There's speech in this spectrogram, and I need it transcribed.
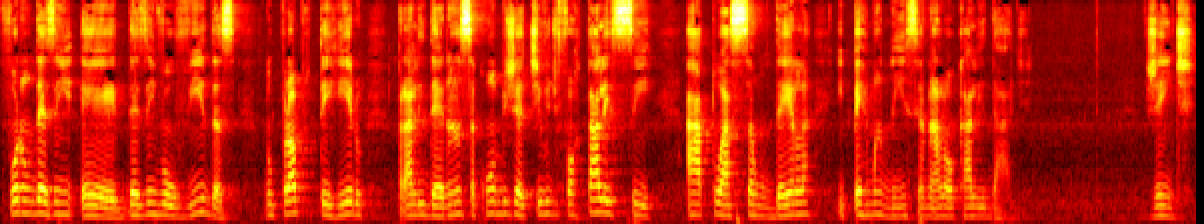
foram desen é, desenvolvidas no próprio terreiro para a liderança com o objetivo de fortalecer a atuação dela e permanência na localidade. Gente,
